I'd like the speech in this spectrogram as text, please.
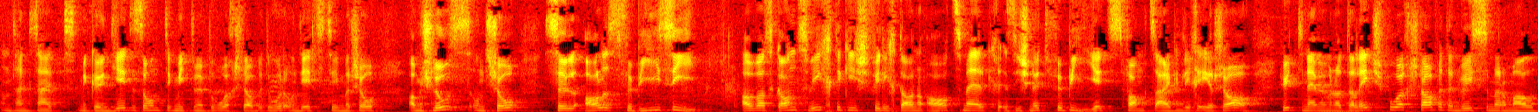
und haben gesagt, wir gehen jeden Sonntag mit einem Buchstaben durch und jetzt sind wir schon am Schluss und schon soll alles vorbei sein. Aber was ganz wichtig ist, vielleicht da noch anzumerken, es ist nicht vorbei. Jetzt fängt es eigentlich erst an. Heute nehmen wir noch den letzten Buchstaben, dann wissen wir mal,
